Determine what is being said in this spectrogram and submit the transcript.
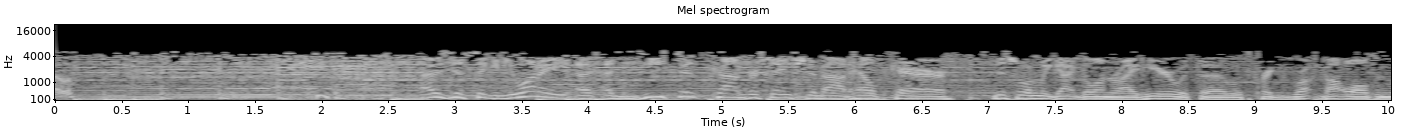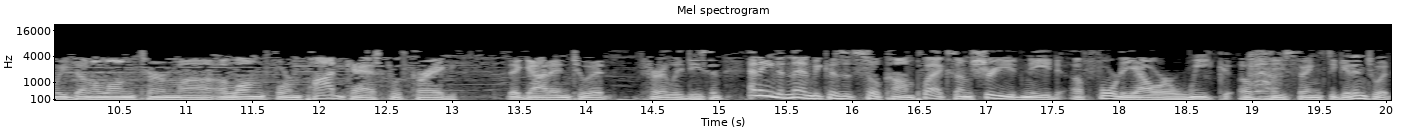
Show. I was just thinking, you want a, a, a decent conversation about healthcare? This one we got going right here with uh, with Craig Gottwals, and we've done a long term, uh, a long form podcast with Craig that got into it fairly decent. And even then, because it's so complex, I'm sure you'd need a 40 hour week of these things to get into it.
